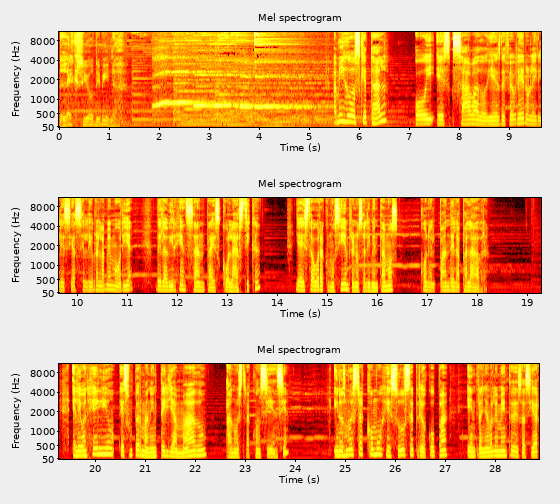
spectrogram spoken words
Lección Divina Amigos, ¿qué tal? Hoy es sábado 10 de febrero. La iglesia celebra la memoria de la Virgen Santa Escolástica y a esta hora, como siempre, nos alimentamos con el pan de la palabra. El Evangelio es un permanente llamado a nuestra conciencia y nos muestra cómo Jesús se preocupa entrañablemente de saciar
